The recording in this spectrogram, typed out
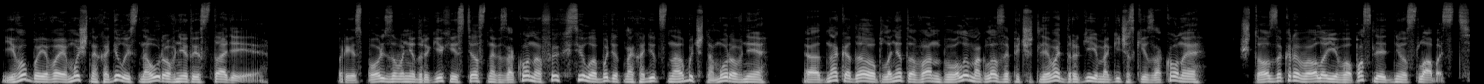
его боевая мощь находилась на уровне этой стадии. При использовании других естественных законов их сила будет находиться на обычном уровне, Однако Дао планета Ван Буэлэ могла запечатлевать другие магические законы, что закрывало его последнюю слабость.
